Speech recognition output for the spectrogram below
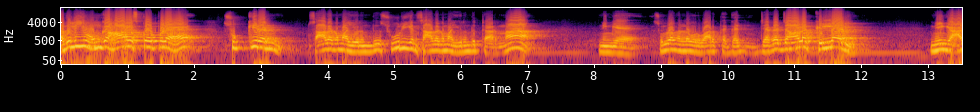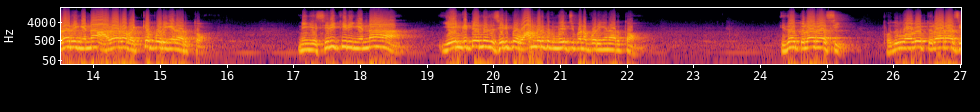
அதுலேயும் உங்கள் ஹாரஸ்கோப்பில் சுக்கிரன் சாதகமாக இருந்து சூரியன் சாதகமாக இருந்துட்டார்னா நீங்கள் சொல்லுவாங்கல்ல ஒரு வார்த்தை கஜ் ஜெகஜால கில்லாடி. நீங்கள் அலறீங்கன்னா அலற வைக்க போறீங்கன்னு அர்த்தம். நீங்கள் சிரிக்கிறீங்கன்னா என்கிட்டேருந்து அந்த சிரிப்பை வாங்குறதுக்கு முயற்சி பண்ண போறீங்கன்னு அர்த்தம். இதான் துளாராசி பொதுவாகவே துளாராசி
